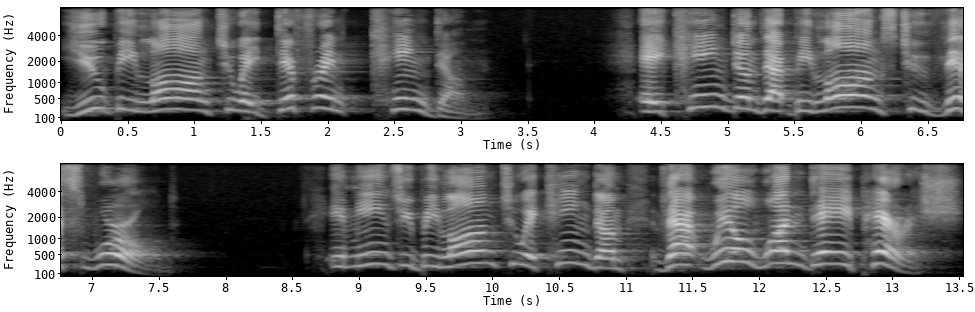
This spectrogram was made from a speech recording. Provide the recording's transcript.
You belong to a different kingdom, a kingdom that belongs to this world. It means you belong to a kingdom that will one day perish.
